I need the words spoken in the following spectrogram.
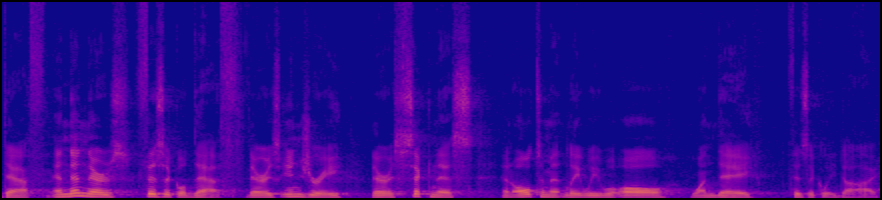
death. And then there's physical death. There is injury, there is sickness, and ultimately we will all one day physically die.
